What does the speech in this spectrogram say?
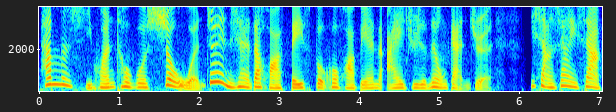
他们喜欢透过嗅闻，就是你现在在滑 Facebook 或滑别人的 IG 的那种感觉。你想象一下，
